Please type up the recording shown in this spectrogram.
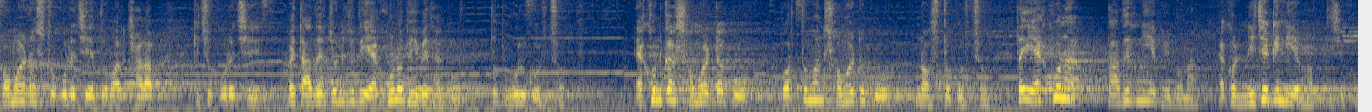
সময় নষ্ট করেছে, তোমার খারাপ কিছু করেছে, হয় তাদের জন্য যদি এখনও ভেবে থাকো, তো ভুল করছ। এখনকার সময়টাকু, বর্তমান সময়টুকু নষ্ট করছ। তাই এখন আর তাদের নিয়ে ভেবো না। এখন নিজেকে নিয়ে ভাবতে শেখো।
